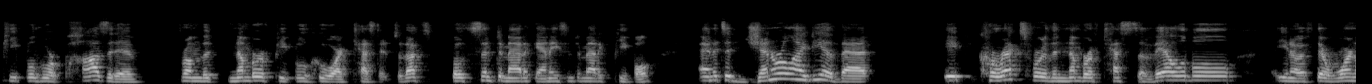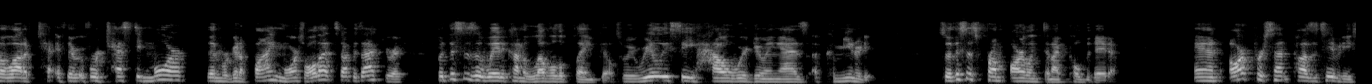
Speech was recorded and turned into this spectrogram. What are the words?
people who are positive from the number of people who are tested. So that's both symptomatic and asymptomatic people. And it's a general idea that it corrects for the number of tests available. You know, if there weren't a lot of, if, there, if we're testing more, then we're going to find more. So all that stuff is accurate. But this is a way to kind of level the playing field. So we really see how we're doing as a community. So this is from Arlington. I pulled the data. And our percent positivity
